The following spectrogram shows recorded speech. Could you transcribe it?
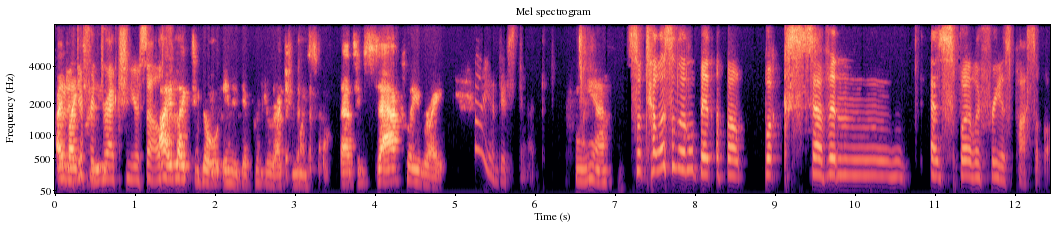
I'd like a different to, direction yourself. I'd like to go in a different direction myself. That's exactly right. I understand. Yeah. So tell us a little bit about book seven as spoiler free as possible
